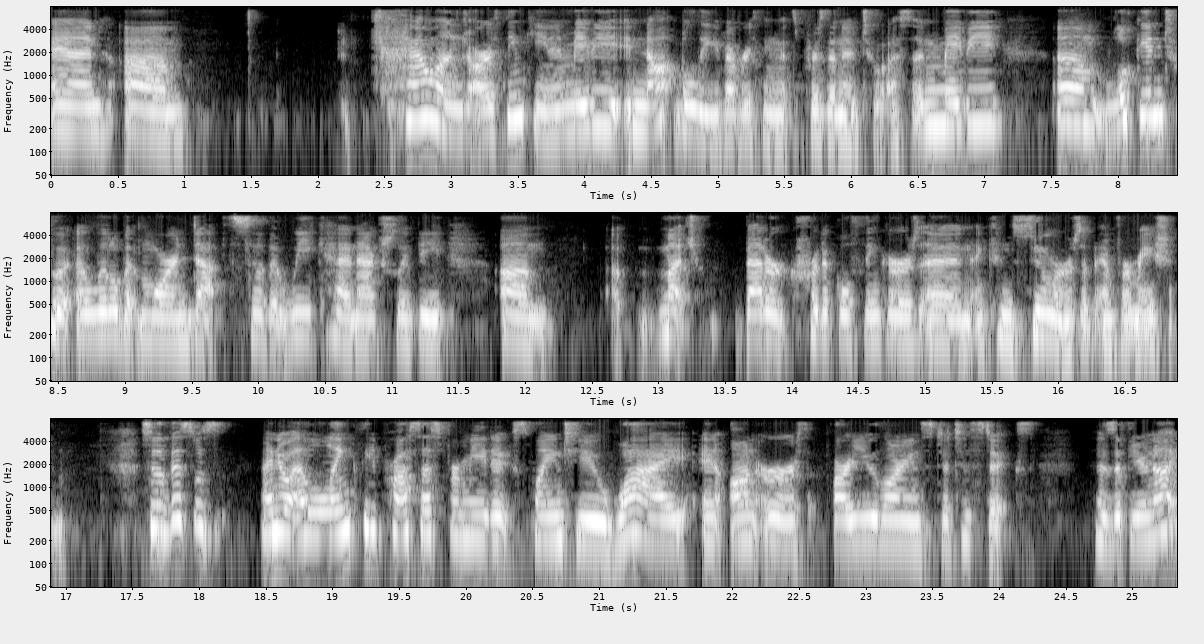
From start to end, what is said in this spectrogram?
and um, challenge our thinking and maybe not believe everything that's presented to us and maybe um, look into it a little bit more in depth so that we can actually be um, much better critical thinkers and, and consumers of information. So this was I know a lengthy process for me to explain to you why and on earth are you learning statistics. Because if you're not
